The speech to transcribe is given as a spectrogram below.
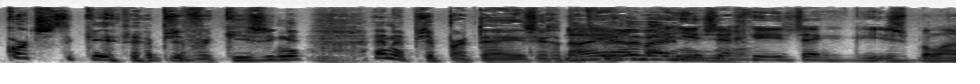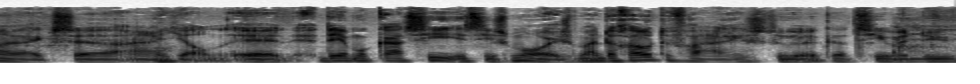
kortste keer heb je verkiezingen en heb je partijen zeggen dat nou ja, willen maar wij hier niet zeg je iets, denk ik, iets belangrijks, uh, Arend-Jan. Uh, democratie is iets moois, maar de grote vraag is natuurlijk, dat zien we nu...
